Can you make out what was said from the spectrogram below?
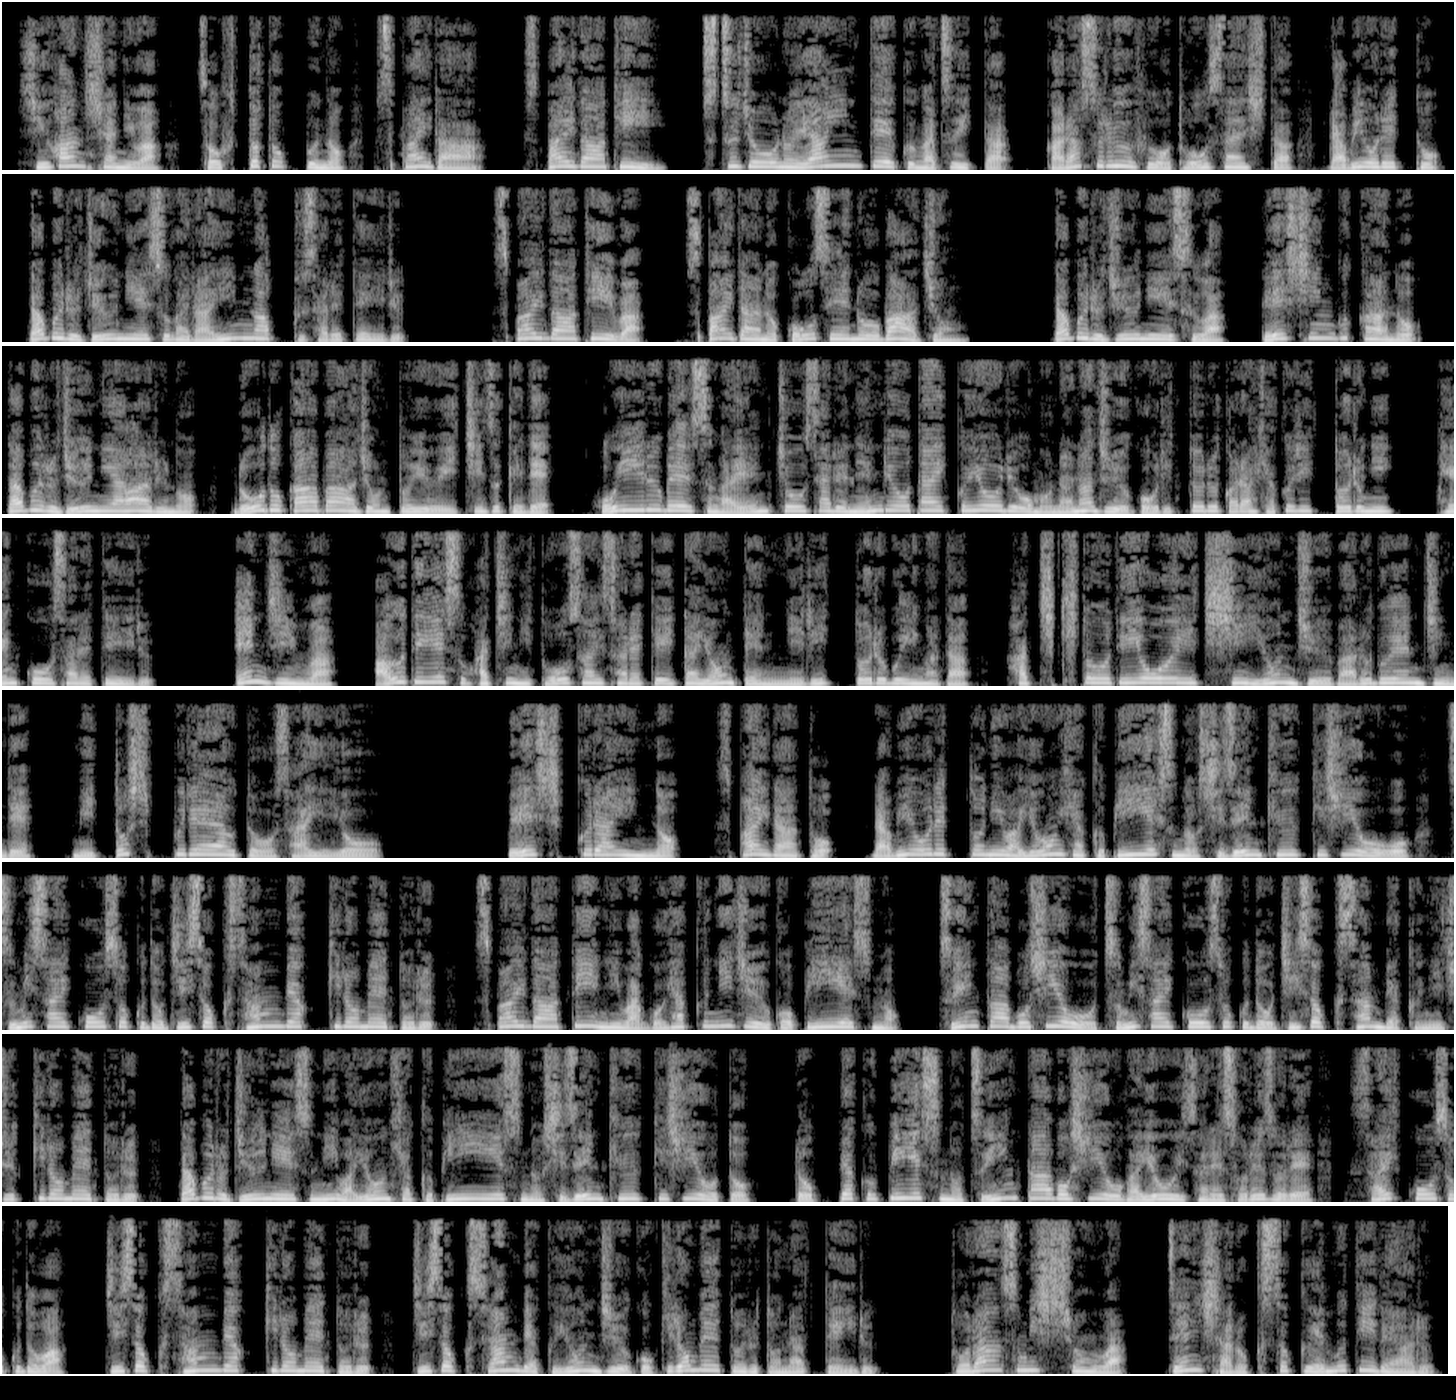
市販車にはソフトトップのスパイダー、スパイダー T、筒状のエアインテークがついたガラスルーフを搭載したラビオレット W12S がラインナップされている。スパイダー T はスパイダーの高性能バージョン。W12S はレーシングカーの W12R のロードカーバージョンという位置づけでホイールベースが延長され燃料タイク容量も75リットルから100リットルに変更されている。エンジンはアウディ S8 に搭載されていた4.2リットル V 型8気筒 DOHC40 バルブエンジンでミッドシップレイアウトを採用。ベーシックラインのスパイダーとラビオレットには 400PS の自然吸気仕様を積み最高速度時速 300km、スパイダー T には 525PS のツインターボ仕様を積み最高速度時速 320km、W12S には 400PS の自然吸気仕様と 600PS のツインターボ仕様が用意されそれぞれ最高速度は時速 300km、時速 345km となっている。トランスミッションは全車6速 MT である。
